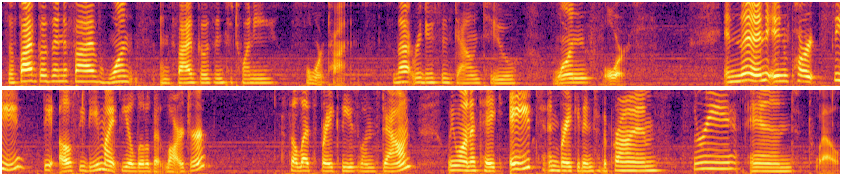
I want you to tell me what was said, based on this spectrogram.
So 5 goes into 5 once, and 5 goes into 20 four times. So that reduces down to 1 fourth. And then in part C, the LCD might be a little bit larger. So let's break these ones down. We want to take 8 and break it into the primes, 3 and 12.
